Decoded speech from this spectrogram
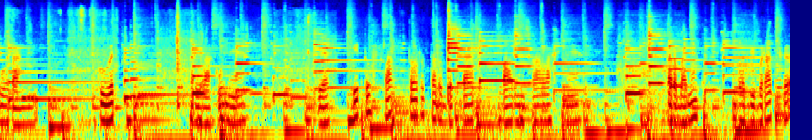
kurang good perilakunya ya itu faktor terbesar paling salahnya. Terbanyak lebih berat ke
